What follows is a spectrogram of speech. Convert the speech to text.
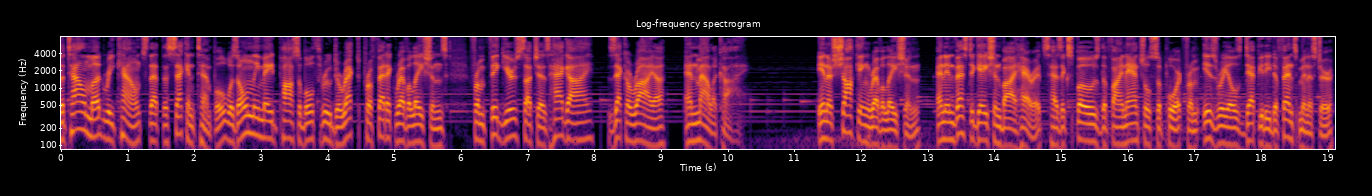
The Talmud recounts that the Second Temple was only made possible through direct prophetic revelations from figures such as Haggai, Zechariah, and Malachi. In a shocking revelation, an investigation by Haaretz has exposed the financial support from Israel's deputy defense minister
